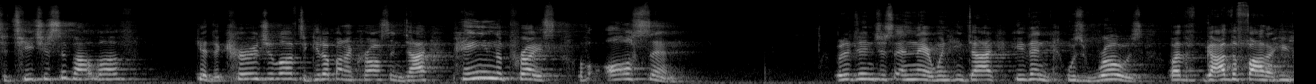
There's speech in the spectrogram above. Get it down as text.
to teach us about love. He had the courage of love to get up on a cross and die, paying the price of all sin. But it didn't just end there. When he died, he then was rose by the, God the Father. He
